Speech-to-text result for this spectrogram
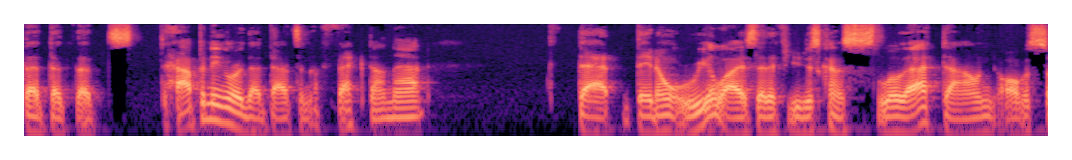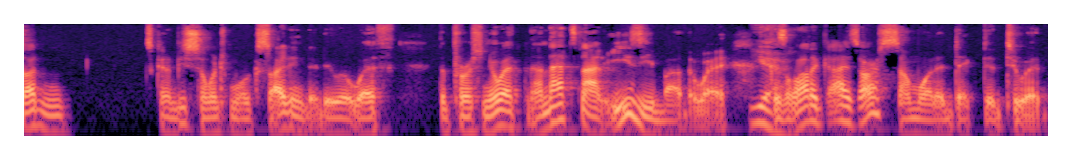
that that that's happening, or that that's an effect on that that they don't realize that if you just kind of slow that down, all of a sudden it's going to be so much more exciting to do it with the person you're with. And that's not easy, by the way, Yeah. because a lot of guys are somewhat addicted to it.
